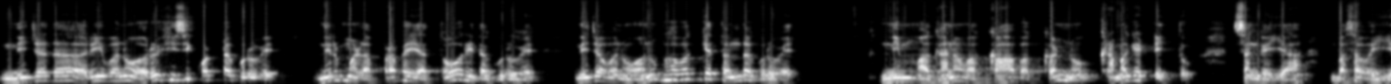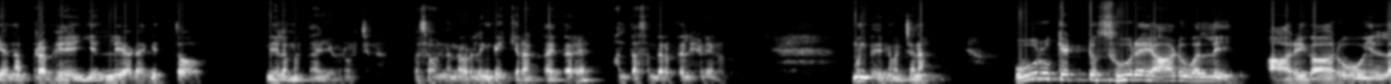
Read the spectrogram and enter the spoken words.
ನಿಜದ ಅರಿವನು ಅರುಹಿಸಿಕೊಟ್ಟ ಗುರುವೆ ನಿರ್ಮಳ ಪ್ರಭೆಯ ತೋರಿದ ಗುರುವೆ, ನಿಜವನು ಅನುಭವಕ್ಕೆ ತಂದ ಗುರುವೆ. ನಿಮ್ಮ ಘನವ ಕಾಬ ಕಣ್ಣು ಕ್ರಮಗೆಟ್ಟಿತ್ತು. ಸಂಗಯ್ಯ, ಬಸವಯ್ಯನ ಪ್ರಭೆ ಎಲ್ಲಿ ಅಡಗಿತ್ತೋ? ನೀಲಮ್ಮ ತಾಯಿಯವರ ವಚನ. ಬಸವಣ್ಣನವರು ಲಿಂಗೈಕ್ಯರಾಗ್ತಾ ಇದ್ದಾರೆ ಅಂತ ಸಂದರ್ಭದಲ್ಲಿ ಹೇಳಿರೋದು. ಮುಂದಿನ ವಚನ. ಊರು ಕೆಟ್ಟು ಸೂರೆಯಾಡುವಲ್ಲಿ ಆರಿಗಾರೂ ಇಲ್ಲ.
